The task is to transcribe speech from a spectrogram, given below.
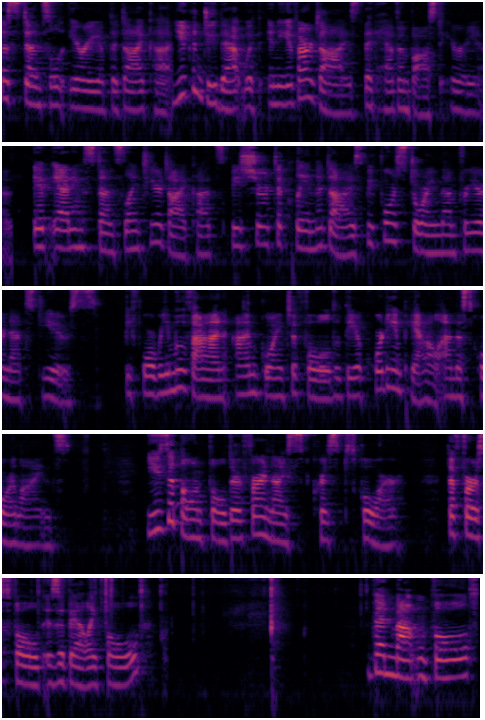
the stenciled area of the die cut. You can do that with any of our dies that have embossed areas. If adding stenciling to your die cuts, be sure to clean the dies before storing them for your next use. Before we move on, I'm going to fold the accordion panel on the score lines. Use a bone folder for a nice crisp score. The first fold is a valley fold, then mountain fold,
